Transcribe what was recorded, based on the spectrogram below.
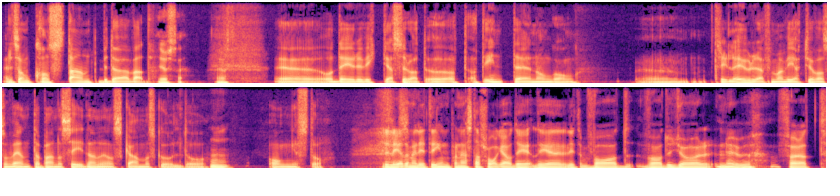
är liksom konstant bedövad. just det. Eh, och det är det viktigaste då, att, att, att inte någon gång uh, trilla ur det där. För man vet ju vad som väntar på andra sidan av skam och skuld och Mm. ångest. Då. Det leder mig lite in på nästa fråga och det, det är lite vad, vad du gör nu för att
